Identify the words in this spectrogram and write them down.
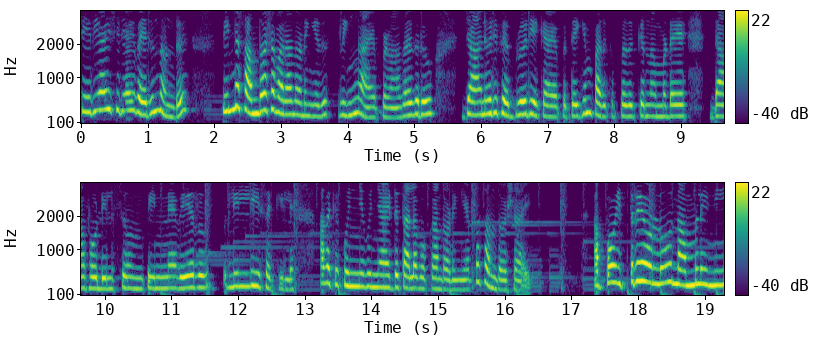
ശരിയായി ശരിയായി വരുന്നുണ്ട്. പിന്നെ സന്തോഷം വരാൻ തുടങ്ങിയത് സ്പ്രിങ് ആയപ്പോഴാണ്. അതായത് ഒരു ജാനുവരി ഫെബ്രുവരി ഒക്കെ ആയപ്പോഴത്തേക്കും പതുക്കെ പതുക്കെ നമ്മുടെ ഡാഫോഡിൽസും പിന്നെ വേറൊരു ലില്ലീസൊക്കെ ഇല്ലേ അതൊക്കെ കുഞ്ഞു കുഞ്ഞായിട്ട് തല പൊക്കാൻ തുടങ്ങിയപ്പോൾ സന്തോഷമായി അപ്പോൾ ഇത്രയേ ഉള്ളൂ. നമ്മളിനി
